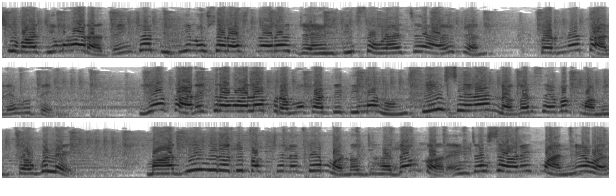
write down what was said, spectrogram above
शिवाजी महाराज यांच्या तिथीनुसार असणाऱ्या जयंती सोहळ्याचे आयोजन करण्यात आले होते. या कार्यक्रमाला प्रमुख अतिथी म्हणून शिवसेना नगरसेवक ममित चौगुले माजी विरोधी पक्षनेते मनोज हदंकर यांच्यासह अनेक मान्यवर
